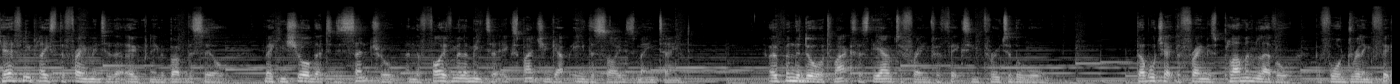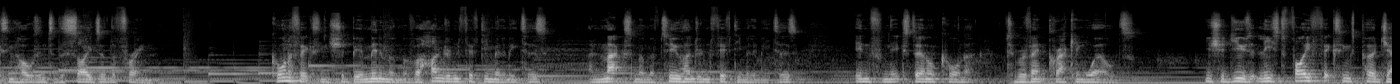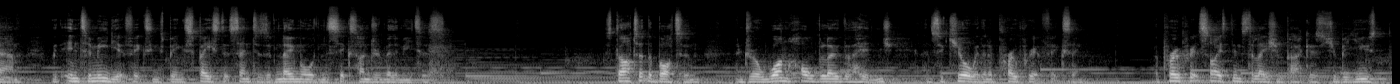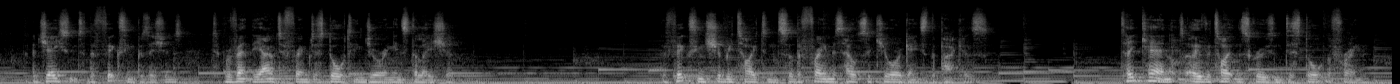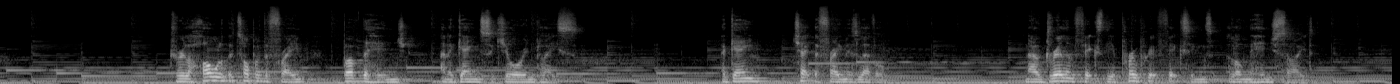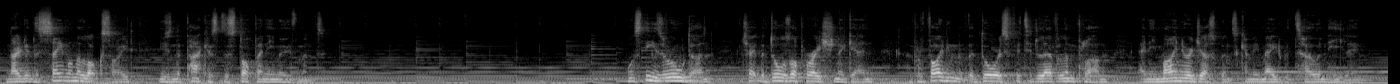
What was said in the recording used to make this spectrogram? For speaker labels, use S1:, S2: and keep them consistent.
S1: Carefully place the frame into the opening above the sill, making sure that it is central and the 5mm expansion gap either side is maintained. Open the door to access the outer frame for fixing through to the wall. Double check the frame is plumb and level before drilling fixing holes into the sides of the frame. Corner fixings should be a minimum of 150mm and maximum of 250mm in from the external corner to prevent cracking welds. You should use at least 5 fixings per jamb with intermediate fixings being spaced at centres of no more than 600mm. Start at the bottom and drill one hole below the hinge and secure with an appropriate fixing. Appropriate sized installation packers should be used adjacent to the fixing positions to prevent the outer frame distorting during installation. The fixing should be tightened so the frame is held secure against the packers. Take care not to over tighten the screws and distort the frame. Drill a hole at the top of the frame above the hinge and again secure in place. Again, check the frame is level. Now drill and fix the appropriate fixings along the hinge side. Now do the same on the lock side using the packers to stop any movement. Once these are all done, check the door's operation again and providing that the door is fitted level and plumb, any minor adjustments can be made with toe and heeling.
